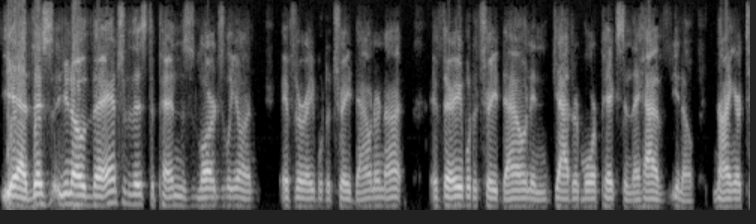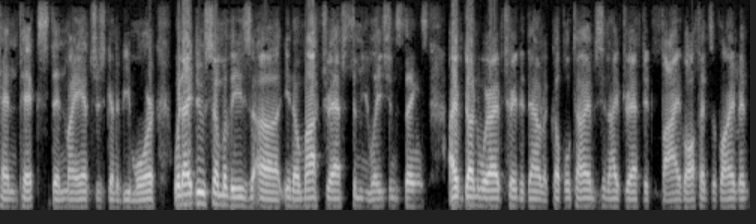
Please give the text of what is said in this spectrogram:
Yeah, this you know the answer to this depends largely on if they're able to trade down or not. If they're able to trade down and gather more picks and they have, you know, nine or 10 picks, then my answer is going to be more. When I do some of these, uh, you know, mock draft simulations things, I've done where I've traded down a couple times and I've drafted five offensive linemen.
